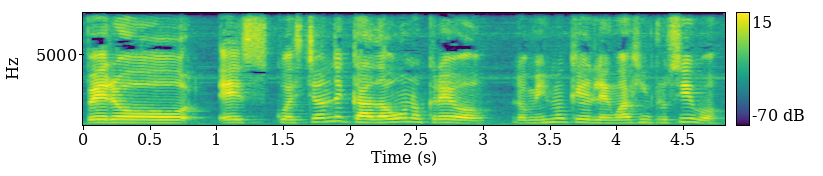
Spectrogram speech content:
pero es cuestión de cada uno, creo, lo mismo que el lenguaje inclusivo.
